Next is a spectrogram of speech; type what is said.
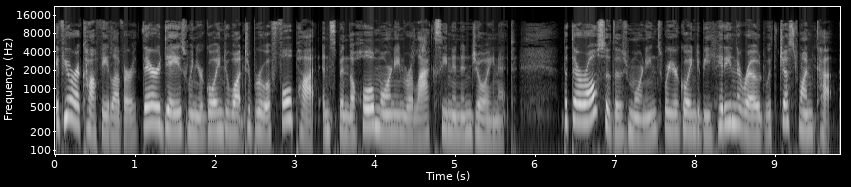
If you're a coffee lover, there are days when you're going to want to brew a full pot and spend the whole morning relaxing and enjoying it. But there are also those mornings where you're going to be hitting the road with just one cup.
